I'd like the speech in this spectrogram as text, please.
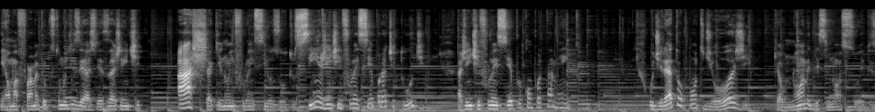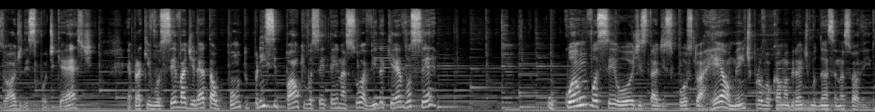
E é uma forma que eu costumo dizer: às vezes a gente acha que não influencia os outros. Sim, a gente influencia por atitude, a gente influencia por comportamento. O direto ao ponto de hoje, que é o nome desse nosso episódio, desse podcast, é para que você vá direto ao ponto principal que você tem na sua vida, que é você. O quão você hoje está disposto a realmente provocar uma grande mudança na sua vida?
